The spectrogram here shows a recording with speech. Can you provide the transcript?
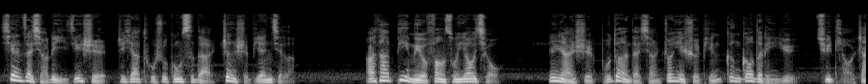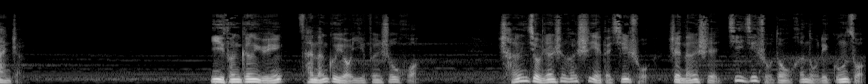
现在小丽已经是这家图书公司的正式编辑了，而她并没有放松要求，仍然是不断的向专业水平更高的领域去挑战着。一分耕耘才能够有一分收获，成就人生和事业的基础只能是积极主动和努力工作。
